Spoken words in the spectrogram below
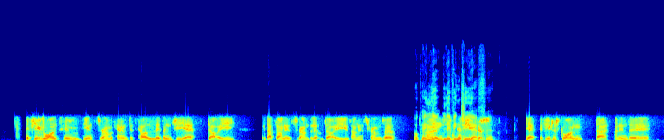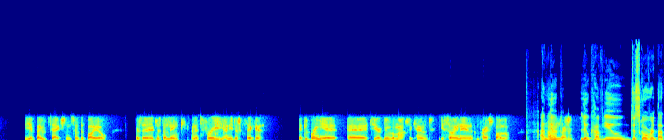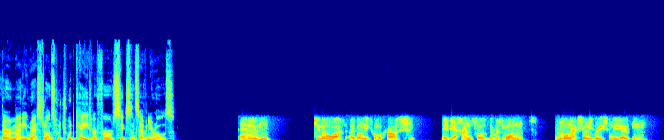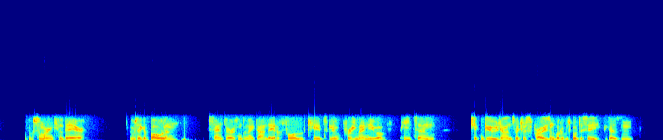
if you go on to the Instagram account, it's called livinggf.ie. That's on Instagram. The little .ie is on Instagram as well. Okay, li- And living GF. just- yeah. Yeah, if you just go on that and in the the about section, so the bio, there's a just a link and it's free, and you just click it. It'll bring you uh, to your Google Maps account. You sign in and press follow. And Luke, Luke, have you discovered that there are many restaurants which would cater for six and seven-year-olds? Um, do you know what? I've only come across maybe a handful. There was one. There was one actually only recently out in. It was somewhere in Kildare. It was like a bowling centre or something like that, and they had a full kids gluten-free menu of pizza and chicken goujons, which was surprising, but it was good to see because Mm.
